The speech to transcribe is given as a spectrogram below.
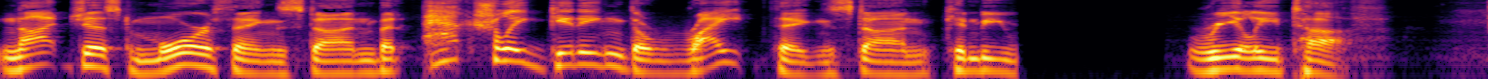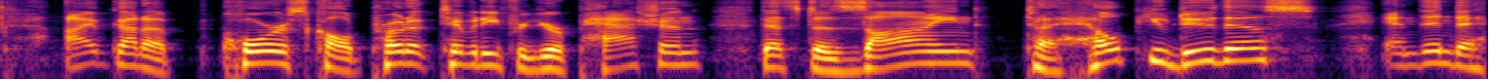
not just more things done, but actually getting the right things done can be really tough. I've got a course called Productivity for Your Passion that's designed to help you do this and then to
